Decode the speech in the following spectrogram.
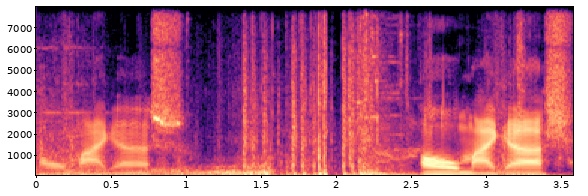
Oh my gosh. Oh my gosh.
